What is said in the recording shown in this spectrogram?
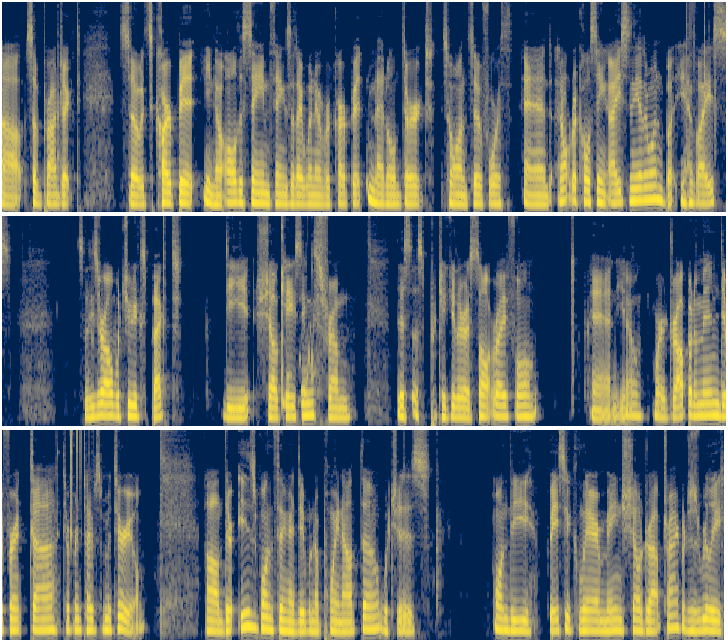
uh, sub project. So it's carpet, you know, all the same things that I went over carpet, metal, dirt, so on and so forth. And I don't recall seeing ice in the other one, but you have ice. So these are all what you'd expect. The shell casings from this particular assault rifle. And, you know, we're dropping them in different uh, different types of material. Um, there is one thing I did want to point out though, which is on the basic layer main shell drop track, which is really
